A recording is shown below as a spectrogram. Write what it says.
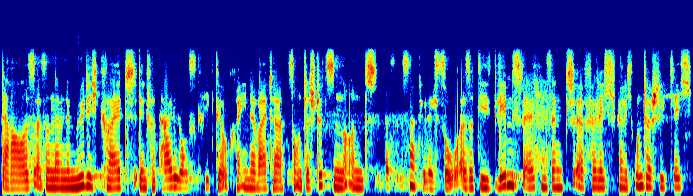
daraus. Also eine, Müdigkeit, den Verteidigungskrieg der Ukraine weiter zu unterstützen. Und das ist natürlich so. Also die Lebenswelten sind äh, völlig, völlig unterschiedlich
